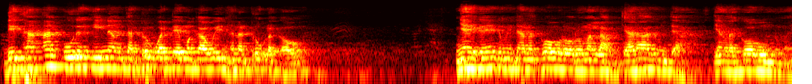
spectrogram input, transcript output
ditaat urang inang katruk wate makawin hana truk lakau nyai kaya dah lakau orang malam. Cara dah yang lakau bung rumah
